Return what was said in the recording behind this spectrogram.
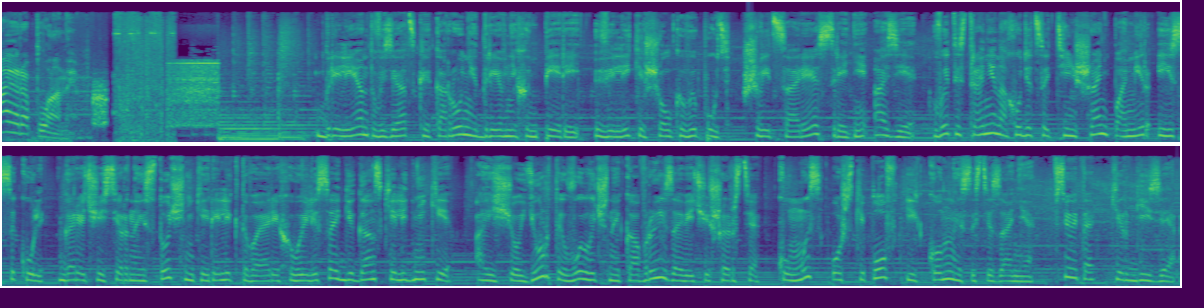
Аэропланы. Бриллиант в азиатской короне древних империй. Великий шелковый путь. Швейцария, Средней Азии. В этой стране находятся Тиньшань, Памир и Иссыкуль. Горячие серные источники, реликтовые ореховые леса и гигантские ледники. А еще юрты, войлочные ковры из овечьей шерсти, кумыс, ожский плов и конные состязания. Все это Киргизия.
